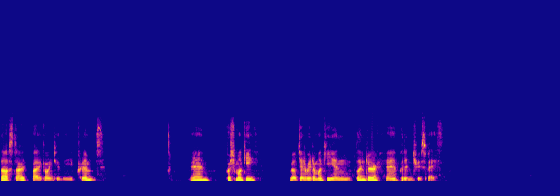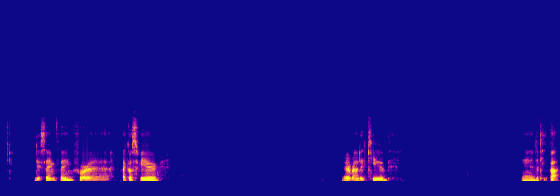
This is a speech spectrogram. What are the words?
So I'll start by going to the prims and push monkey. We'll generate a monkey in Blender and put it in TrueSpace. Do the same thing for a icosphere, a rounded cube, and a teapot.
